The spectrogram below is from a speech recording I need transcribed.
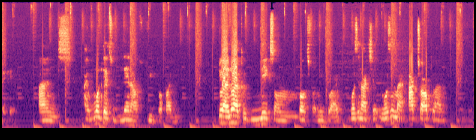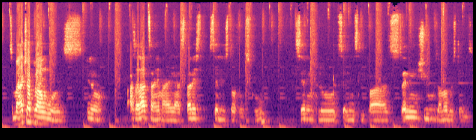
okay. and I wanted to learn how to do it properly. Though I know I could make some bucks from it, but it wasn't actually it wasn't my actual plan. So my actual plan was, you know, as at that time I had started selling stuff in school, selling clothes, selling slippers, selling shoes, and all those things.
